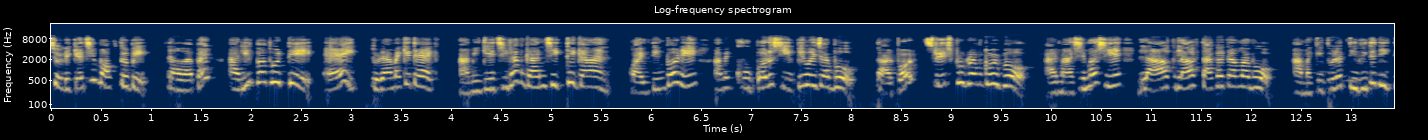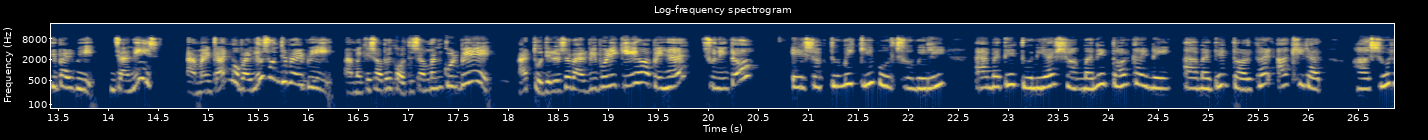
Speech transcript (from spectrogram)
চলে গেছে তাও আবার পড়তে এই, তোরা আমাকে দেখ। আমি গিয়েছিলাম গান শিখতে গান। কয়েকদিন পরে আমি খুব বড় শিল্পী হয়ে যাব। তারপর স্টেজ প্রোগ্রাম করব। আর মাসে মাসে লাখ লাখ টাকা কামাবো। আমাকে তোরা টিভিতে দেখতে পারবি। জানিস? আমার গান মোবাইলেও শুনতে পারবি। আমাকে সবাই কত সম্মান করবে? আর তোদের ওসব আরবি পড়ে কে হবে হ্যাঁ? শুনি তো? এসব তুমি কি বলছো মিলি? আমাদের দুনিয়ার সম্মানের দরকার নেই। আমাদের দরকার আখিরাত হাসুর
